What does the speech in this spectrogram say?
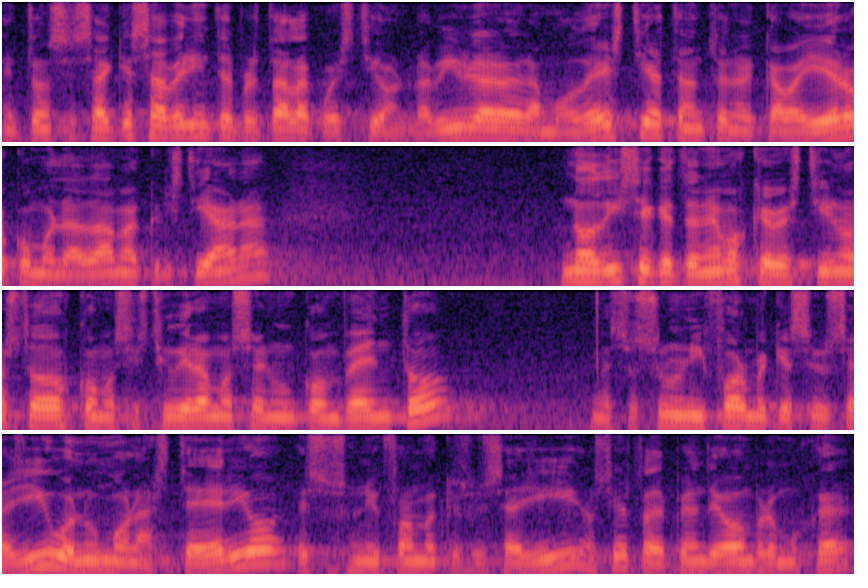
Entonces hay que saber interpretar la cuestión. La Biblia de la modestia, tanto en el caballero como en la dama cristiana, no dice que tenemos que vestirnos todos como si estuviéramos en un convento. Eso es un uniforme que se usa allí o en un monasterio. Eso es un uniforme que se usa allí, ¿no es cierto? Depende de hombre o mujer.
